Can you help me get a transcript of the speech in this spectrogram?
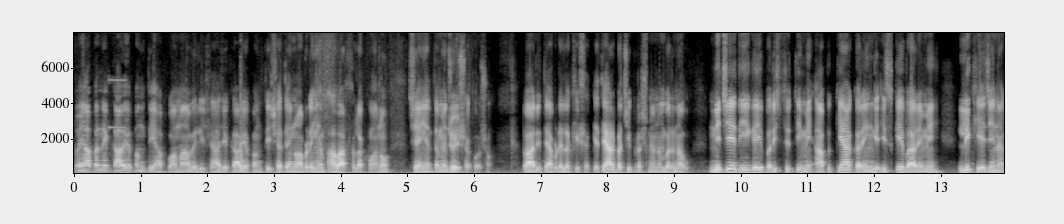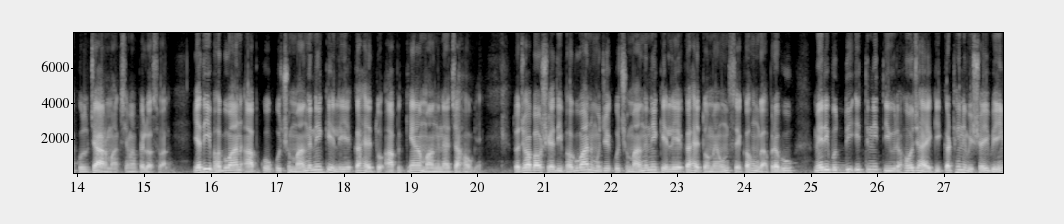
તો અહીંયા આપણને કાવ્ય પંક્તિ આપવામાં આવેલી છે. આ જે કાવ્ય પંક્તિ છે તેનો આપણે અહીંયા ભાવાર્થ લખવાનો છે. અહીંયા તમે જોઈ શકો છો. તો આ રીતે આપણે લખી શકીએ ત્યાર પછી પ્રશ્ન નંબર નવ નીચે दी गई परिस्थिति में आप क्या करेंगे इसके बारे में लिखिए જેના કુલ ચાર માર્ક્સ છે એમાં પહેલો સવાલ यदि भगवान आपको कुछ मांगने के लिए कहे तो आप क्या मांगना चाहोगे तो जवाब आवश्य यदि भगवान मुझे कुछ मांगने के लिए कहे तो मैं उनसे कहूँगा प्रभु मेरी बुद्धि इतनी तीव्र हो जाए कि कठिन विषय भी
